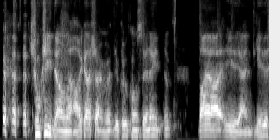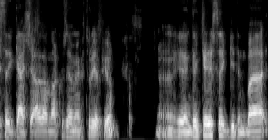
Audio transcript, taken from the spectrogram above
Çok iyiydi ama arkadaşlar Mötley Crüe konserine gittim. Bayağı iyi yani. Gelirse gerçi adamlar Kuzey Amerika turu yapıyor. Ee, yani denk gelirse gidin. Bayağı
